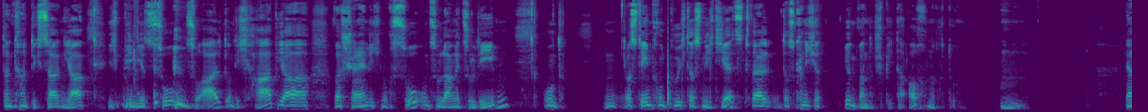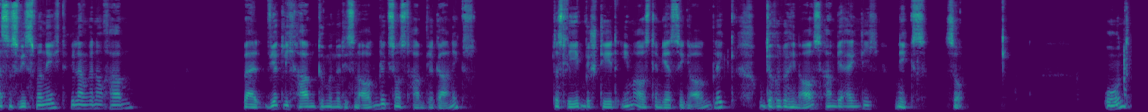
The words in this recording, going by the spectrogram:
Dann könnte ich sagen, ja, ich bin jetzt so und so alt und ich habe ja wahrscheinlich noch so und so lange zu leben und hm, aus dem Grund tue ich das nicht jetzt, weil das kann ich ja irgendwann dann später auch noch tun. Hm. Erstens wissen wir nicht, wie lange wir noch haben, weil wirklich haben tun wir nur diesen Augenblick, sonst haben wir gar nichts. Das Leben besteht immer aus dem jetzigen Augenblick und darüber hinaus haben wir eigentlich nichts. So. Und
